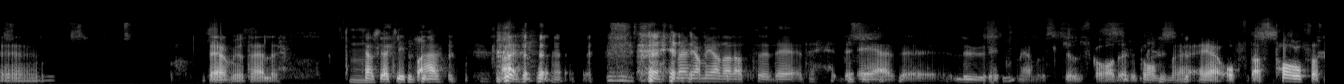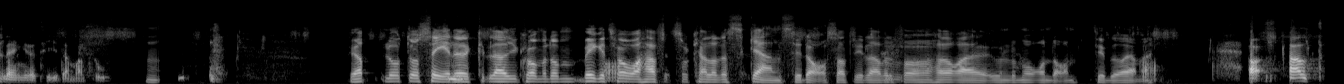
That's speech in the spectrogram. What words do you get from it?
Eh, det är de ju inte heller. Mm. Kanske jag klippa här. Men jag menar att det, det, är eh, lurigt med muskelskador. De är oftast, tar oftast längre tid än man tror. Mm. Ja, låt oss se. Det lär ju komma. De bägge två har haft så kallade scans idag så att vi lär väl mm. få höra under morgondagen till att börja med. Ja, allt,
